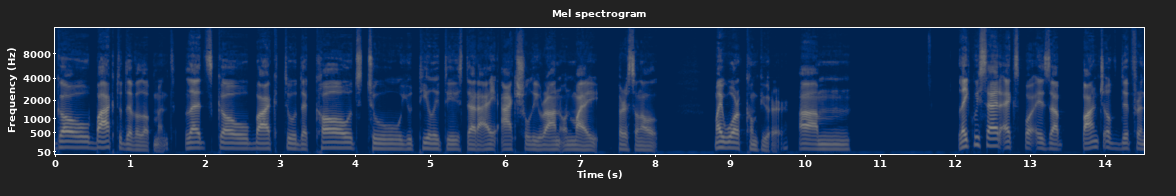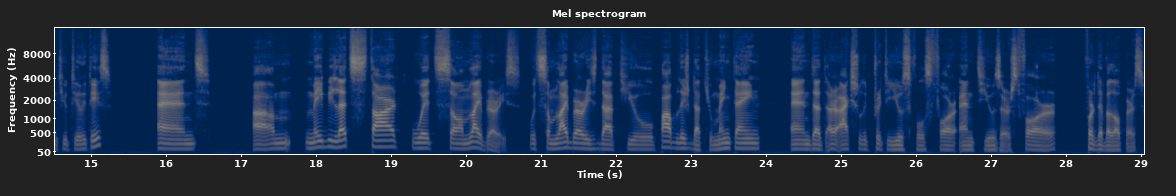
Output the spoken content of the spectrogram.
go back to development. Let's go back to the code, to utilities that I actually run on my personal, my work computer. Um, like we said, Expo is a bunch of different utilities, and um, maybe let's start with some libraries, with some libraries that you publish, that you maintain, and that are actually pretty useful for end users, for for developers.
